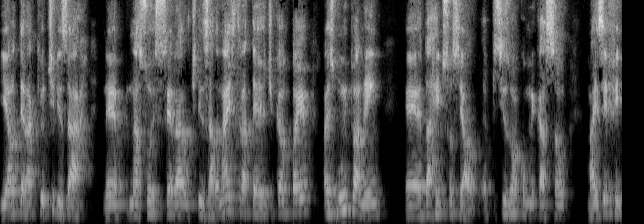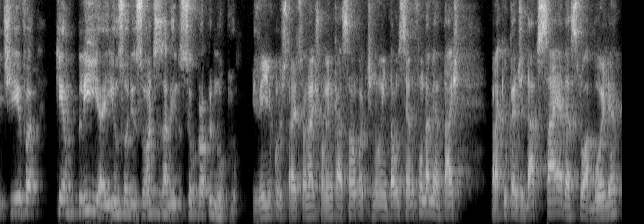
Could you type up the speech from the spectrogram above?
e ela terá que utilizar, né, na sua, será utilizada na estratégia de campanha, mas muito além é, da rede social. É preciso uma comunicação mais efetiva que amplie aí os horizontes além do seu próprio núcleo. Os veículos tradicionais de comunicação continuam então sendo fundamentais para que o candidato saia da sua bolha,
